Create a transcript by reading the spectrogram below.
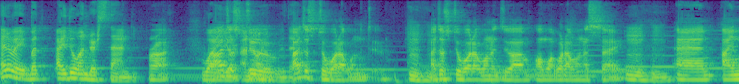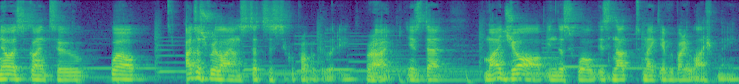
anyway, but I do understand. Right why I just do I just do what I want to do. Mm-hmm. I just do what I want to do. I, want what I want to say, mm-hmm. and I know it's going to. Well, I just rely on statistical probability. Right? right? Is that my job in this world is not to make everybody like me,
